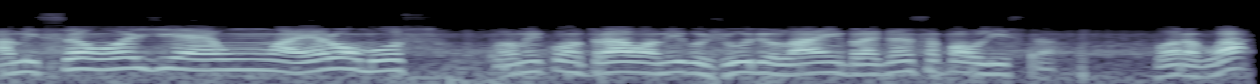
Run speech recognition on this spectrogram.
A missão hoje é um aeroalmoço. Vamos encontrar o amigo Júlio lá em Bragança Paulista. Bora voar?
